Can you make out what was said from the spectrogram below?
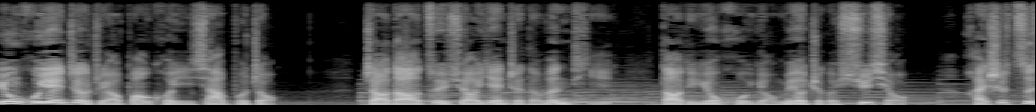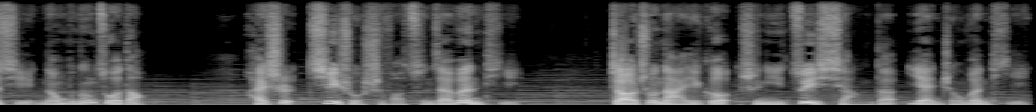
用户验证主要包括以下步骤：找到最需要验证的问题，到底用户有没有这个需求，还是自己能不能做到，还是技术是否存在问题？找出哪一个是你最想的验证问题。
